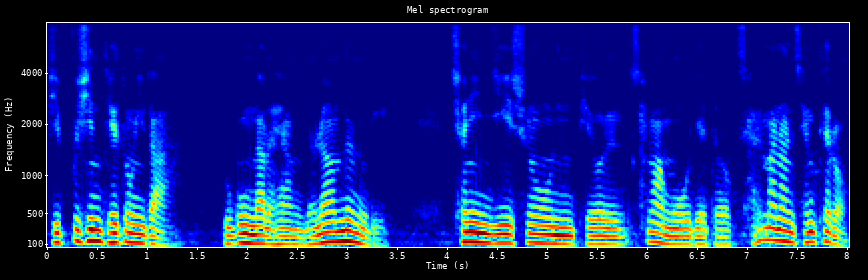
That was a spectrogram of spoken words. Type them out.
빛부신 대동이다 무국나라 향 너나 없는 우리 천인지 수놓은 별 사망오제 덕 살만한 생태로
